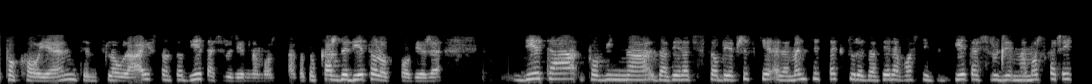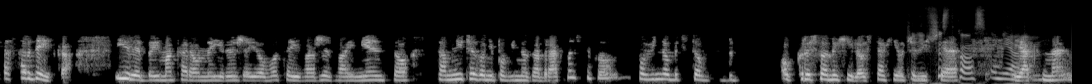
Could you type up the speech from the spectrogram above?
spokojem, tym slow life, no to dieta śródziemnomorska. To, to każdy dietolog powie, że dieta powinna zawierać w sobie wszystkie elementy, te, które zawiera właśnie dieta śródziemnomorska, czyli ta sardyjska. I ryby, i makarony, i ryże, i owoce, i warzywa, i mięso. Tam niczego nie powinno zabraknąć, tylko powinno być to w określonych ilościach i oczywiście wszystko z umiarem. Jak na,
